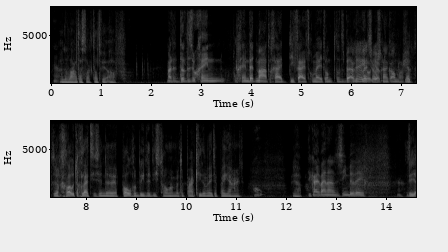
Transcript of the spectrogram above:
Ja. En dan later zakt dat weer af. Maar dat, is ook geen, geen wetmatigheid, die 50 meter. Want dat is bij elke Nee, gletsjer je waarschijnlijk anders. Je hebt de grote gletsjers in de poolgebieden... die stromen met een paar kilometer per jaar. Oh. Ja. Die kan je bijna zien bewegen. Die,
